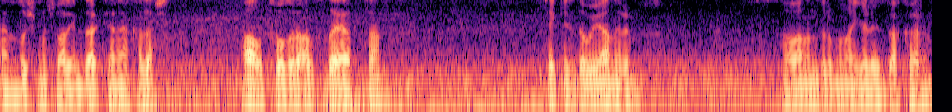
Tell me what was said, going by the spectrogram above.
Yani duş muş alayım derkene kadar 6 olur 6'da yatsam 8'de uyanırım. Havanın durumuna göre bir bakarım.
